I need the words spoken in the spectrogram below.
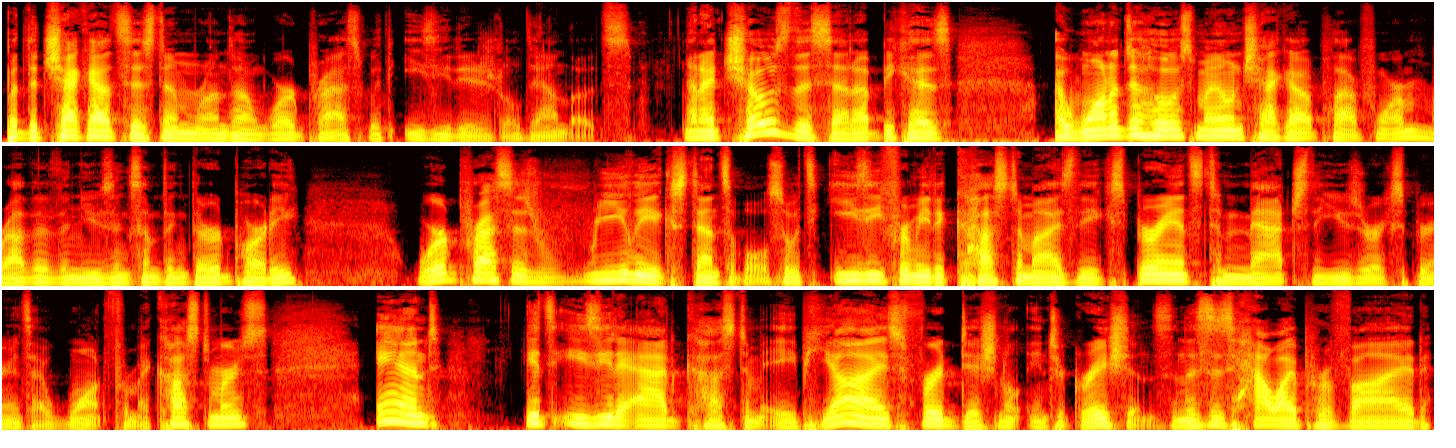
but the checkout system runs on WordPress with Easy Digital Downloads. And I chose this setup because I wanted to host my own checkout platform rather than using something third party. WordPress is really extensible, so it's easy for me to customize the experience to match the user experience I want for my customers. And it's easy to add custom APIs for additional integrations. And this is how I provide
